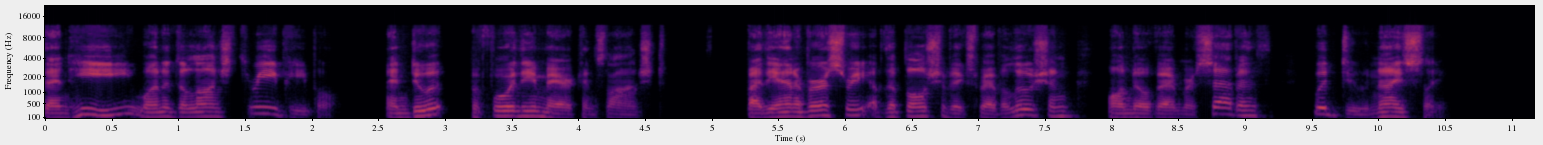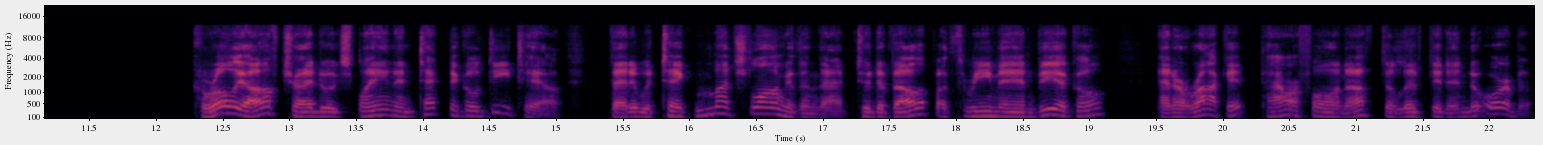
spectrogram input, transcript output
then he wanted to launch three people and do it before the Americans launched. By the anniversary of the Bolsheviks' revolution on November 7th would do nicely. Korolev tried to explain in technical detail that it would take much longer than that to develop a three man vehicle and a rocket powerful enough to lift it into orbit.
